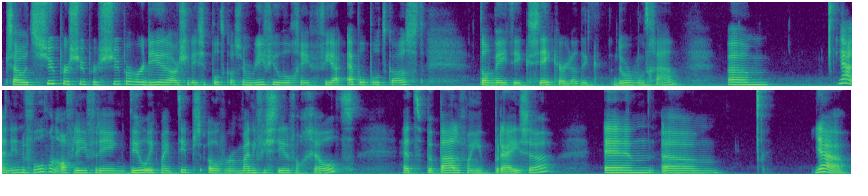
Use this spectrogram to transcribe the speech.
Ik zou het super, super, super waarderen als je deze podcast een review wil geven via Apple Podcast dan weet ik zeker dat ik door moet gaan. Ehm, ja, en in de volgende aflevering deel ik mijn tips over manifesteren van geld, het bepalen van je prijzen en ehm, ja,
